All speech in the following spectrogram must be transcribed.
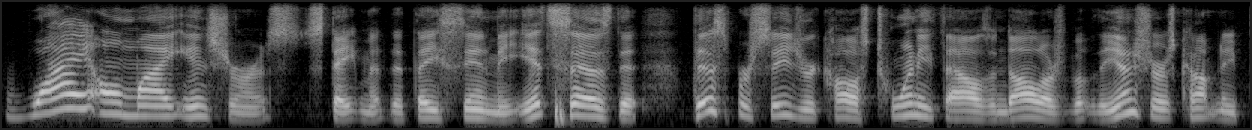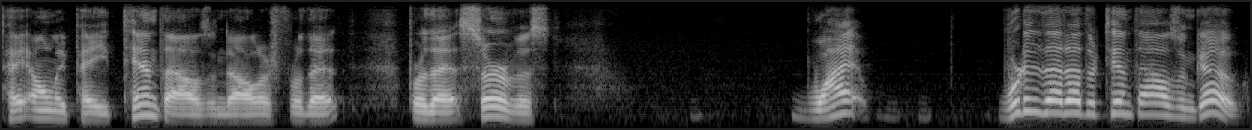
why on my insurance statement that they send me it says that this procedure costs twenty thousand dollars, but the insurance company pay only paid ten thousand dollars for that for that service. Why? Where did that other ten thousand go?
